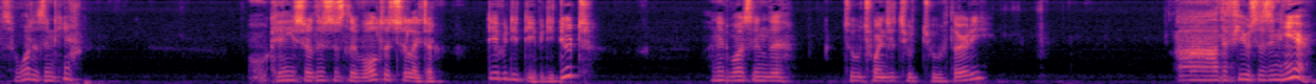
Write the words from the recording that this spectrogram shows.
So what is in here? Okay, so this is the voltage selector. Dippity dippity doot. And it was in the 220 to 230. Ah, the fuse is in here.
